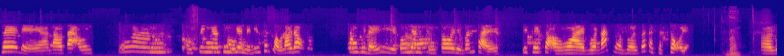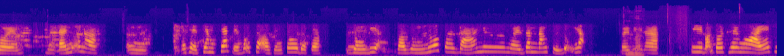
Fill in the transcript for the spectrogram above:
thuê để đào tạo những um, học sinh sinh viên để đi xuất khẩu lao động. Trong khi đấy thì công nhân chúng tôi thì vẫn phải đi thuê trọ ở ngoài vừa đắt và vừa rất là chật trội vâng. À, rồi một cái nữa là um, có thể xem xét để hỗ trợ chúng tôi được uh, dùng điện và dùng nước uh, giá như người dân đang sử dụng nhé bởi vâng. vì là khi bọn tôi thuê ngoài ấy, thì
